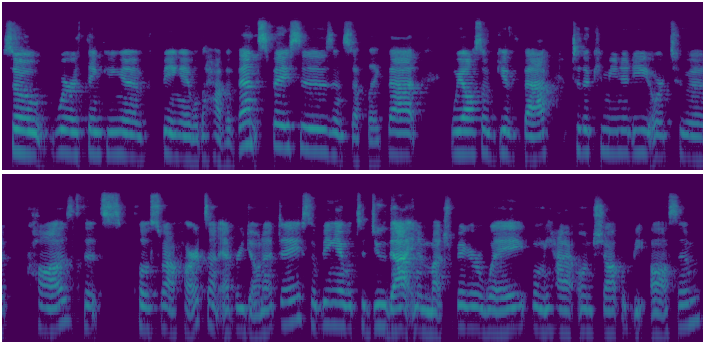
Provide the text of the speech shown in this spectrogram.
So we're thinking of being able to have event spaces and stuff like that. We also give back to the community or to a cause that's close to our hearts on every donut day. So being able to do that in a much bigger way when we had our own shop would be awesome.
